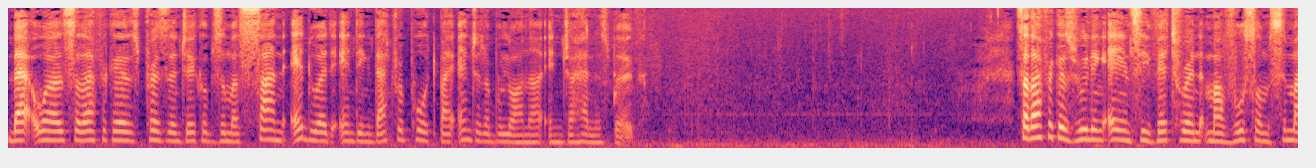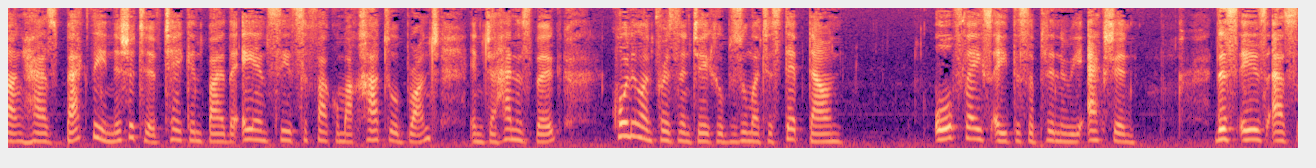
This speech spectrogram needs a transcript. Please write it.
That was South Africa's President Jacob Zuma's son, Edward, ending that report by Angela Bulwana in Johannesburg. South Africa's ruling ANC veteran Mavuso Msimang has backed the initiative taken by the ANC Sefako Makgatho branch in Johannesburg, calling on President Jacob Zuma to step down or face a disciplinary action. This is as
